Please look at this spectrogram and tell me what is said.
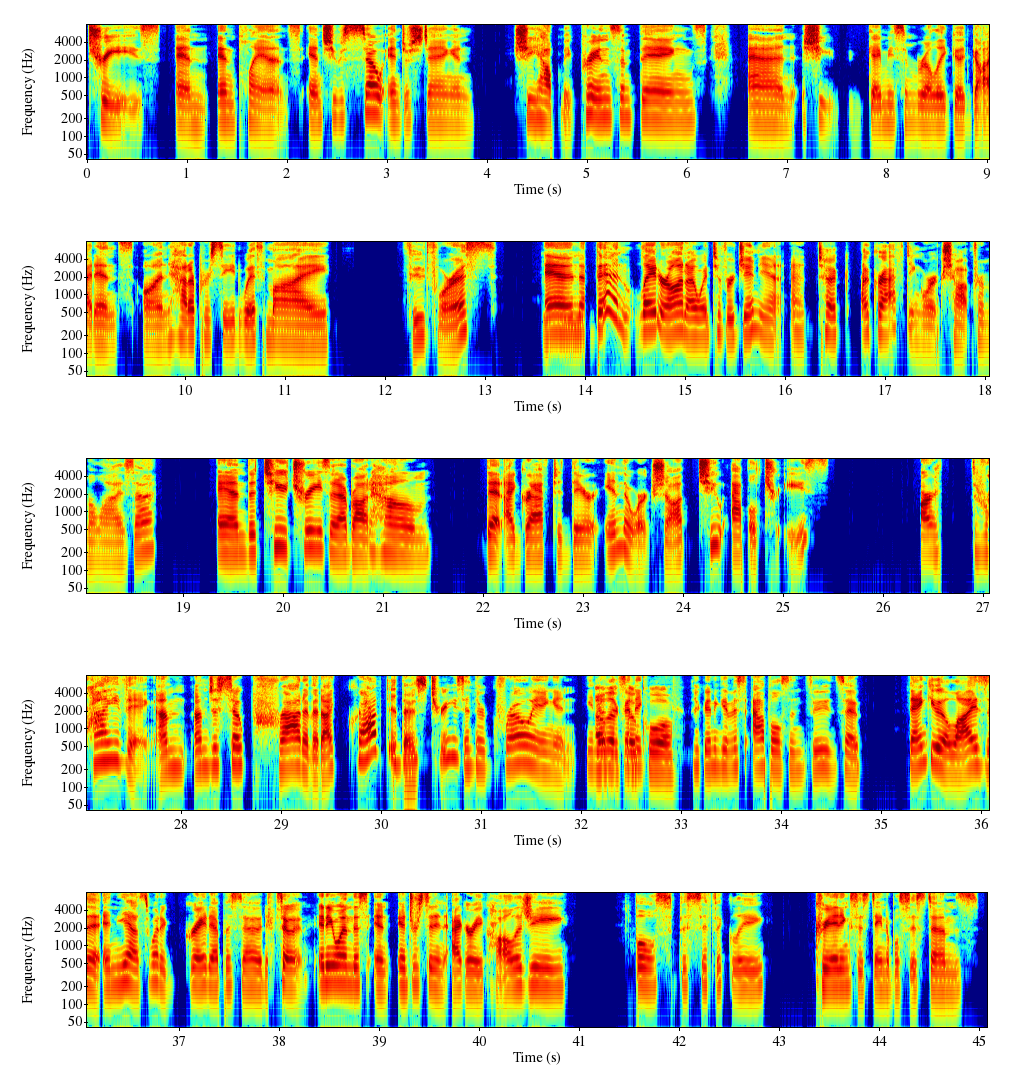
trees and and plants and she was so interesting and she helped me prune some things and she gave me some really good guidance on how to proceed with my food forest mm-hmm. and then later on i went to virginia and took a grafting workshop from eliza and the two trees that I brought home that I grafted there in the workshop, two apple trees, are thriving. I'm I'm just so proud of it. I grafted those trees and they're growing and you know oh, they're gonna so cool. they're gonna give us apples and food. So thank you, Eliza. And yes, what a great episode. So anyone that's in, interested in agroecology, specifically creating sustainable systems,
